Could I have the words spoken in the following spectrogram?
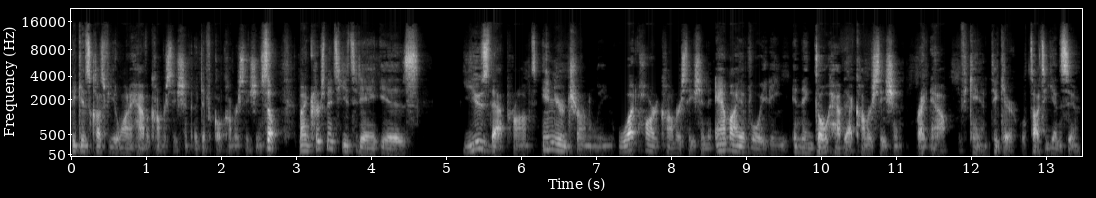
that gives cause for you to want to have a conversation, a difficult conversation. So, my encouragement to you today is use that prompt in your journaling. What hard conversation am I avoiding? And then go have that conversation right now if you can. Take care. We'll talk to you again soon.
